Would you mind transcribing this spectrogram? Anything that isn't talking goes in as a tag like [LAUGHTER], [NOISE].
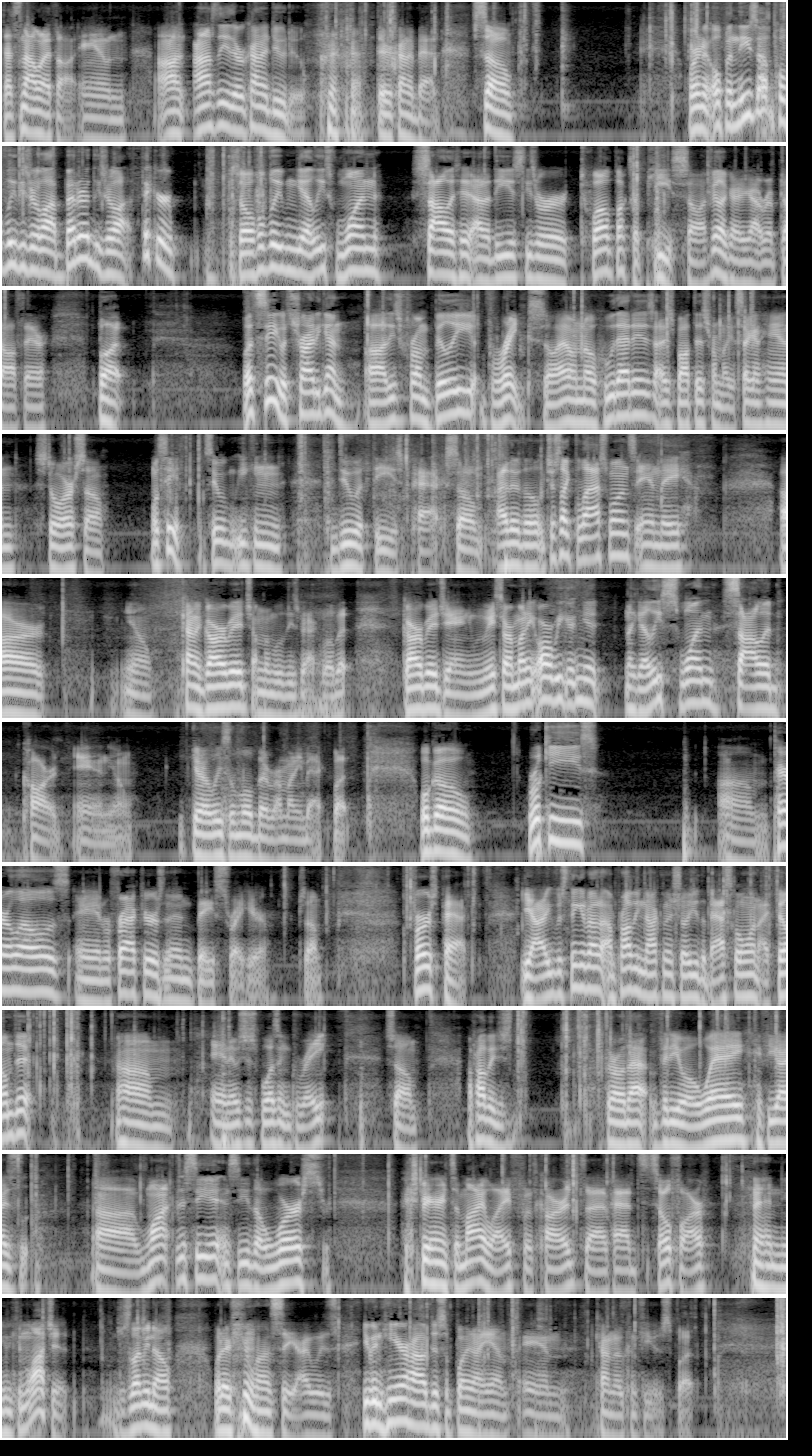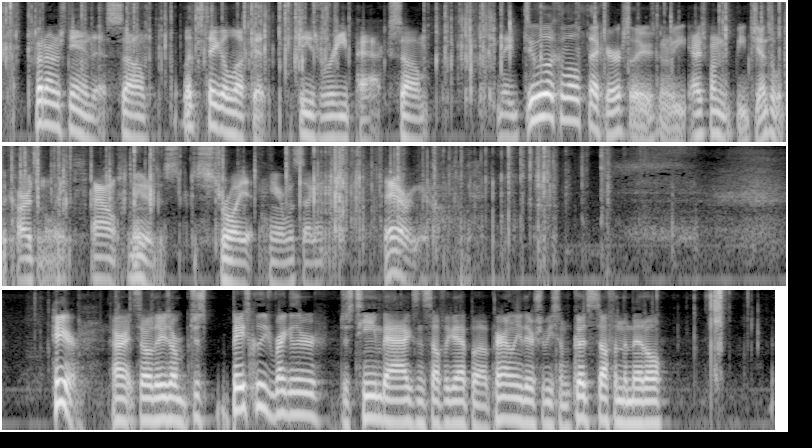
that's not what I thought. And uh, honestly, they were kind of doo doo. [LAUGHS] they were kind of bad. So we're gonna open these up. Hopefully these are a lot better. These are a lot thicker. So hopefully we can get at least one solid hit out of these. These were 12 bucks a piece. So I feel like I got ripped off there. But Let's see. Let's try it again. Uh, these are from Billy Breaks. So I don't know who that is. I just bought this from like a secondhand store. So we'll see. Let's see what we can do with these packs. So either the just like the last ones, and they are you know kind of garbage. I'm gonna move these back a little bit. Garbage, and we waste our money, or we can get like at least one solid card, and you know get at least a little bit of our money back. But we'll go rookies, um, parallels and refractors and then base right here. So first pack. Yeah, I was thinking about it. I'm probably not going to show you the basketball one. I filmed it um, and it was just wasn't great. So I'll probably just throw that video away. If you guys uh, want to see it and see the worst experience of my life with cards that I've had so far, [LAUGHS] then you can watch it. Just let me know whatever [LAUGHS] you want to see. I was you can hear how disappointed I am and kind of confused, but better understanding this. So let's take a look at these repacks. So they do look a little thicker, so there's gonna be I just want to be gentle with the cards in the way. Ow, maybe I'll just destroy it. Here, one second. There we go. Here. All right, so these are just basically regular, just team bags and stuff like that, but apparently there should be some good stuff in the middle.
